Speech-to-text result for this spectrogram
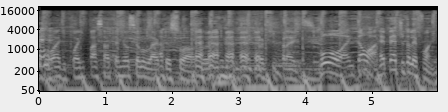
pode, pode passar até meu celular pessoal. tô, tô aqui pra isso. Boa, então ó, repete o telefone.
